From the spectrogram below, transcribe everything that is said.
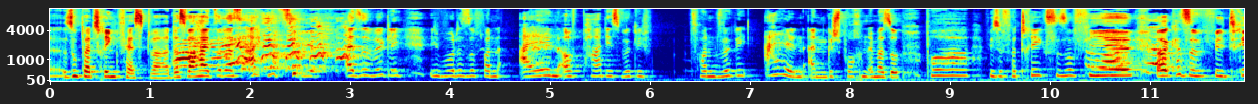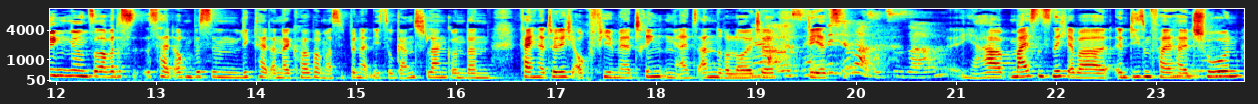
äh, super trinkfest war. Das war halt so das Einzige. Also wirklich, ich wurde so von allen auf Partys wirklich von wirklich allen angesprochen, immer so, boah, wieso verträgst du so viel? Oh, kannst du viel trinken und so. Aber das ist halt auch ein bisschen, liegt halt an der Körpermasse. Ich bin halt nicht so ganz schlank und dann kann ich natürlich auch viel mehr trinken als andere Leute. Ja, aber es die jetzt, nicht immer so zusammen. Ja, meistens nicht, aber in diesem Fall halt mhm. schon.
